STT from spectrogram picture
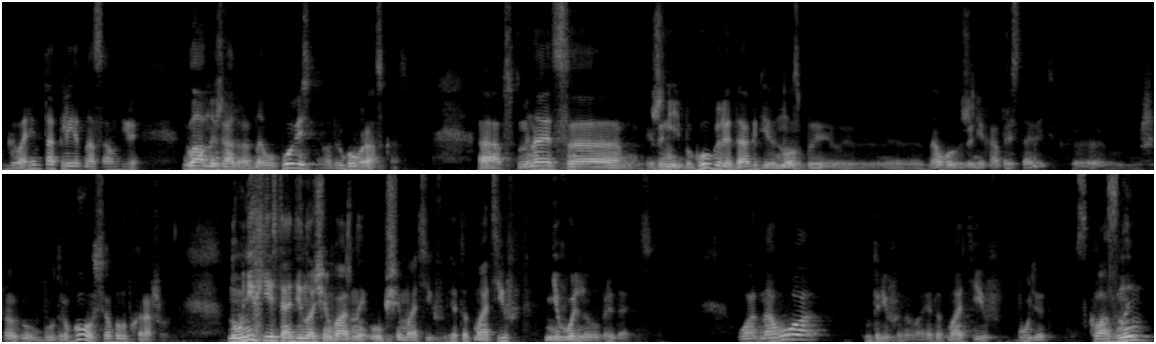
говорим, так ли это на самом деле. Главный жанр одного повесть, а другого рассказ. А, вспоминается «Женитьба Гоголя», да, где нос бы э, одного жениха представить к лбу другого, все было бы хорошо. Но у них есть один очень важный общий мотив. Этот мотив невольного предательства. У одного, у Трифонова, этот мотив будет сквозным,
